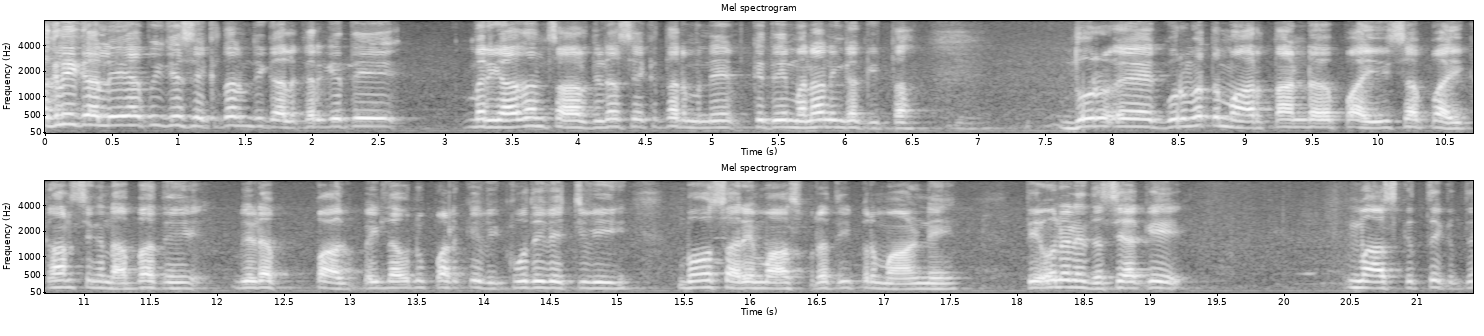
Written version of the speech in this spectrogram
ਅਗਲੀ ਗੱਲ ਇਹ ਆ ਵੀ ਜੇ ਸਿੱਖ ਧਰਮ ਦੀ ਗੱਲ ਕਰੀਏ ਤੇ ਮਰਿਆਦਾ ਅਨਸਾਰ ਜਿਹੜਾ ਸਿੱਖ ਧਰਮ ਨੇ ਕਿਤੇ ਮਨਾ ਨਹੀਂਗਾ ਕੀਤਾ। ਦੁਰ ਗੁਰਮਤਿ ਮਾਰਤੰਡ ਭਾਈ ਸਾਹਿਬ ਭਾਈ ਕਾਨ ਸਿੰਘ ਨਾਭਾ ਦੇ ਜਿਹੜਾ ਭਾਗ ਪਹਿਲਾ ਉਹਨੂੰ ਪੜ੍ਹ ਕੇ ਵੇਖੋ ਉਹਦੇ ਵਿੱਚ ਵੀ ਬਹੁਤ ਸਾਰੇ ਮਾਸ ਪ੍ਰਤੀ ਪ੍ਰਮਾਣ ਨੇ ਤੇ ਉਹਨਾਂ ਨੇ ਦੱਸਿਆ ਕਿ ਮਾਸ ਕਿੱਥੇ ਕਿੱਥੇ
